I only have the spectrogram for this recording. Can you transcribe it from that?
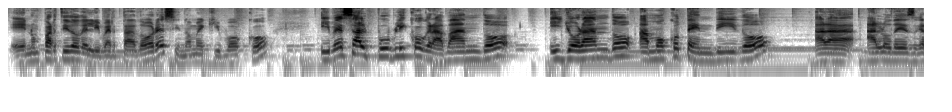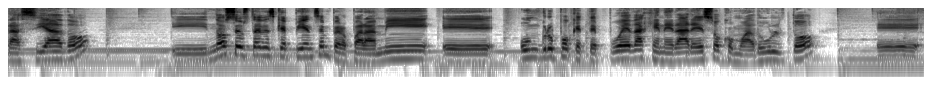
en un partido de Libertadores, si no me equivoco. Y ves al público grabando y llorando a moco tendido a, lo desgraciado. Y no sé ustedes qué piensen, pero para mí eh, un grupo que te pueda generar eso como adulto eh,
